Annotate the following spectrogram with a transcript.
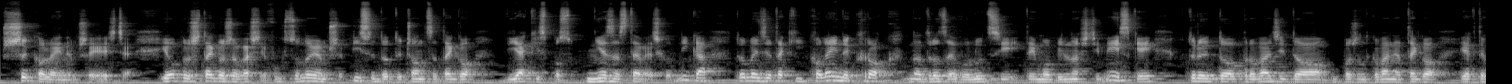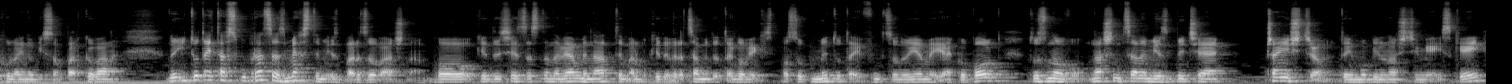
przy kolejnym przejeździe. I oprócz tego, że właśnie funkcjonują przepisy dotyczące tego, w jaki sposób nie zestawiać chodnika, to będzie taki kolejny krok na drodze ewolucji tej mobilności miejskiej, który doprowadzi do uporządkowania tego, jak te hulajnogi są parkowane. No i tutaj ta współpraca z miastem jest bardzo ważna, bo kiedy się zastanawiamy nad tym, albo kiedy wracamy do tego, w jaki sposób my tutaj funkcjonujemy jako Bolt, to znowu naszym celem jest bycie częścią tej mobilności miejskiej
